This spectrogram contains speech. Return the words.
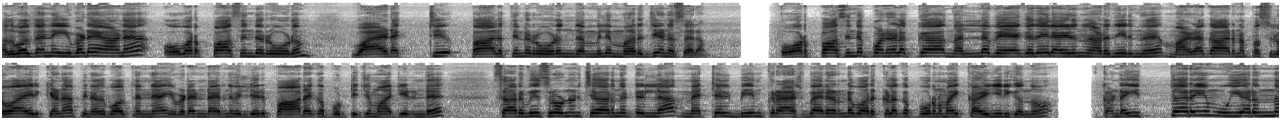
അതുപോലെ തന്നെ ഇവിടെയാണ് ഓവർപാസിന്റെ റോഡും വയഡക്റ്റ് പാലത്തിന്റെ റോഡും തമ്മിൽ മെർജ് ചെയ്യണ സ്ഥലം. ഓവർപാസിന്റെ പണികളൊക്കെ നല്ല വേഗതയിലായിരുന്നു നടന്നിരുന്നത്. മഴ കാരണം ഇപ്പോൾ സ്ലോ ആയിരിക്കണം. പിന്നെ അതുപോലെ തന്നെ ഇവിടെ ഉണ്ടായിരുന്ന വലിയൊരു പാറയൊക്കെ പൊട്ടിച്ച് മാറ്റിയിട്ടുണ്ട്. സർവീസ് റോഡിന് ചേർന്നിട്ടില്ല. മെറ്റൽ ബീം ക്രാഷ് ബാരിയറിന്റെ വർക്കുകളൊക്കെ പൂർണമായി കഴിഞ്ഞിരിക്കുന്നു. കണ്ട ഇത്രയും ഉയർന്ന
